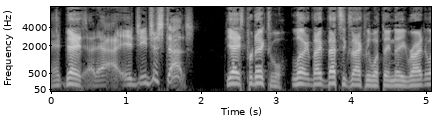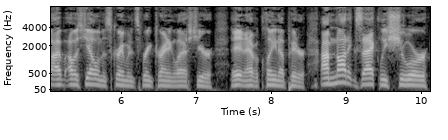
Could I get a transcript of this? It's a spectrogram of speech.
It, yeah, it, uh, it, it just does. Yeah, he's predictable. Look, that's exactly what they need, right? I, I, was yelling and screaming in spring training last year. They didn't have a cleanup hitter. I'm not exactly sure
